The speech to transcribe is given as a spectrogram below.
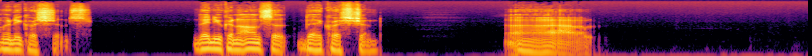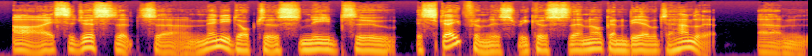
only questions. Then you can answer their question. Uh, I suggest that uh, many doctors need to escape from this because they're not going to be able to handle it. and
